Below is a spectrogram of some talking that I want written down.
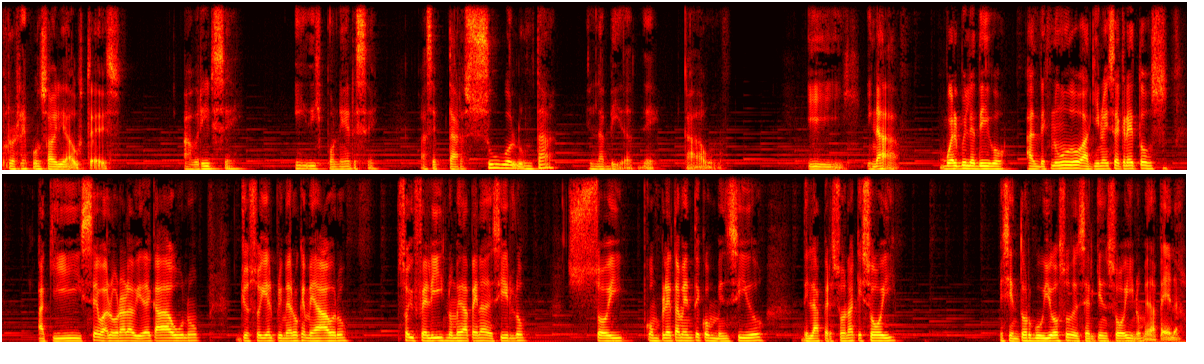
Pero es responsabilidad de ustedes abrirse y disponerse a aceptar su voluntad en la vida de cada uno. Y, y nada, vuelvo y les digo, al desnudo, aquí no hay secretos, aquí se valora la vida de cada uno. Yo soy el primero que me abro, soy feliz, no me da pena decirlo, soy completamente convencido de la persona que soy, me siento orgulloso de ser quien soy y no me da pena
